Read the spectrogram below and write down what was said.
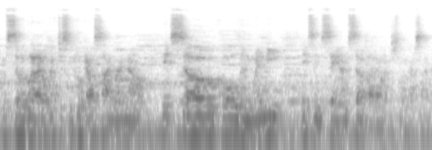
I'm so glad I don't have to smoke outside right now. It's so cold and windy. It's insane. I'm so glad I don't have to smoke outside right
